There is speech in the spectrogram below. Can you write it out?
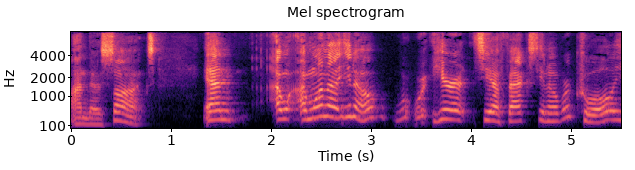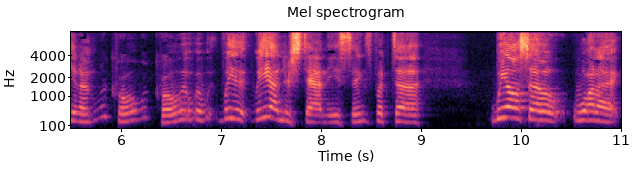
on those songs. And I, I want to, you know, we're, here at CFX, you know, we're cool, you know, we're cool, we're cool. We, we, we understand these things, but uh, we also want to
